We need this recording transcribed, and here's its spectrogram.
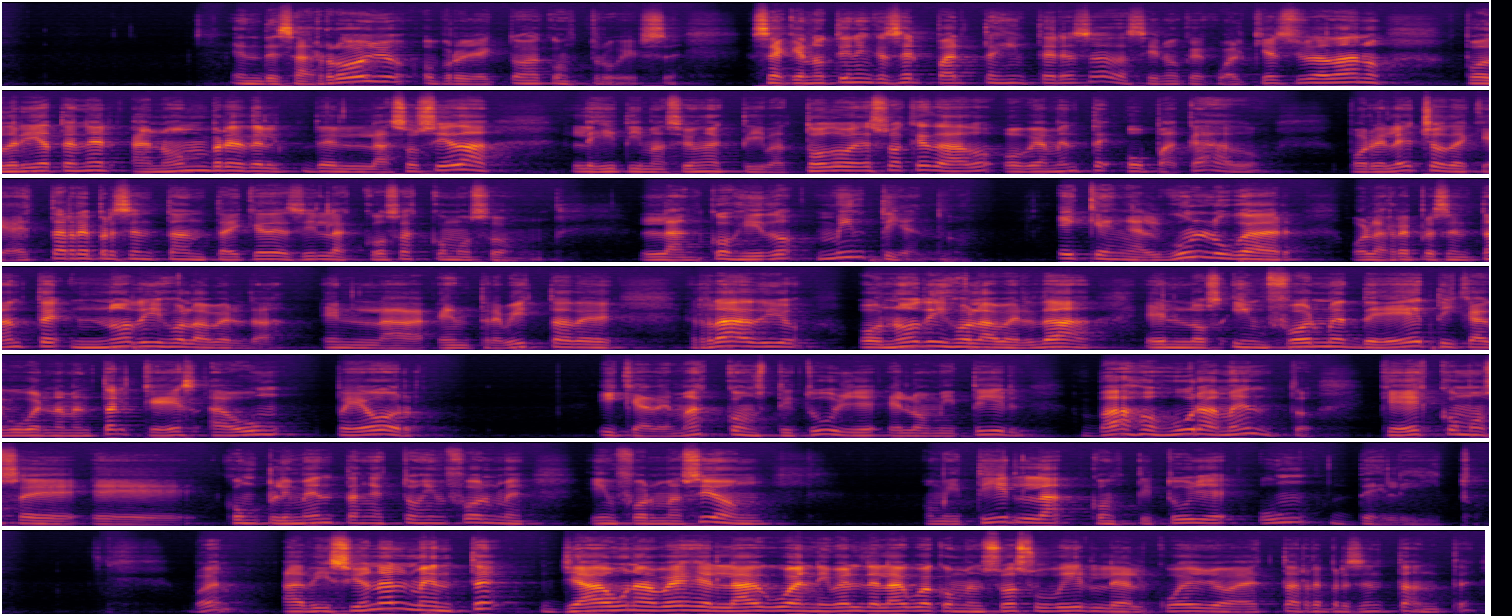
en desarrollo o proyectos a construirse. O sea que no tienen que ser partes interesadas, sino que cualquier ciudadano podría tener a nombre de la sociedad legitimación activa. Todo eso ha quedado obviamente opacado por el hecho de que a esta representante hay que decir las cosas como son. La han cogido mintiendo. Y que en algún lugar o la representante no dijo la verdad en la entrevista de radio o no dijo la verdad en los informes de ética gubernamental, que es aún peor y que además constituye el omitir bajo juramento, que es como se eh, cumplimentan estos informes, información Omitirla constituye un delito. Bueno, adicionalmente, ya una vez el agua, el nivel del agua comenzó a subirle al cuello a esta representante,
